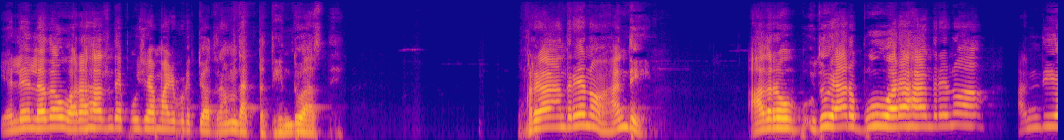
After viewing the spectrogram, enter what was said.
ಎಲ್ಲೆಲ್ಲದ ವರಹ ಅಂದೇ ಪೂಜೆ ಮಾಡಿಬಿಡ್ತೀವಿ, ಅದು ನಮ್ದು ಆಗ್ತದೆ, ಹಿಂದೂ ಆಸ್ತಿ. ವರಹ ಅಂದ್ರೇನು? ಹಂದಿ. ಆದ್ರೆ ಇದು ಯಾರು ಭೂ ವರಹ ಅಂದ್ರೇನು? ಹಂದಿಯ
